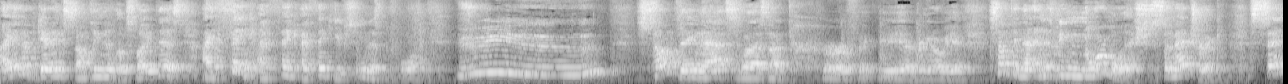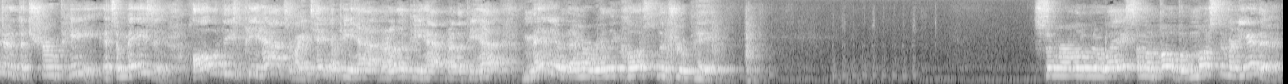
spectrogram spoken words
I end up getting something that looks like this. I think, I think, I think you've seen this before. Something that's, well, that's not perfect. Yeah, bring it over here. Something that ends up being normalish, symmetric, centered at the true P. It's amazing. All of these P hats, if I take a P hat, and another P hat, another P hat, many of them are really close to the true P. Some are a little bit away, some are both, but most of them are near there.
